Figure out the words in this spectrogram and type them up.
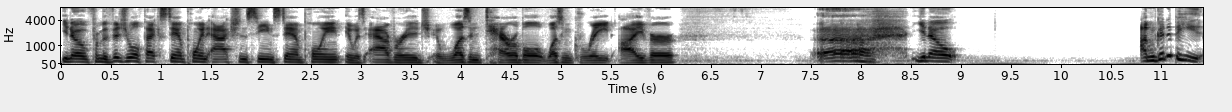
You know, from a visual effects standpoint, action scene standpoint, it was average. It wasn't terrible. It wasn't great either. Uh, you know, I'm going to be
